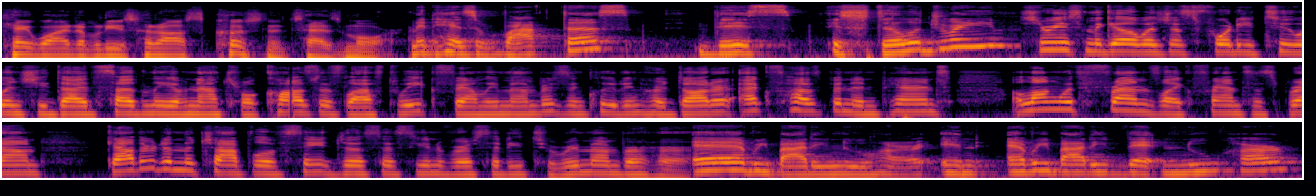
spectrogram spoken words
KYW's Hadas Kuznits has more. It has rocked us. This is still a dream. Sharice McGill was just 42 when she died suddenly of natural causes last week. Family members, including her daughter, ex husband, and parents, along with friends like Frances Brown, gathered in the chapel of St. Joseph's University to remember her. Everybody knew her, and everybody that knew her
